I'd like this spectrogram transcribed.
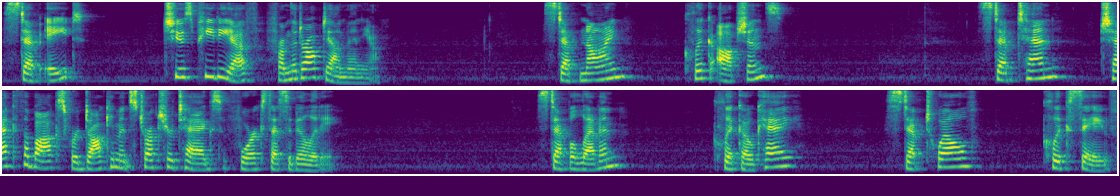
Step 8. Choose PDF from the drop-down menu. Step 9. Click Options. Step 10. Check the box for document structure tags for accessibility. Step 11, click OK. Step 12, click Save.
